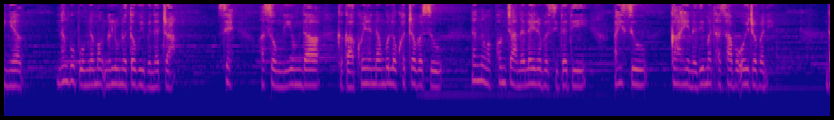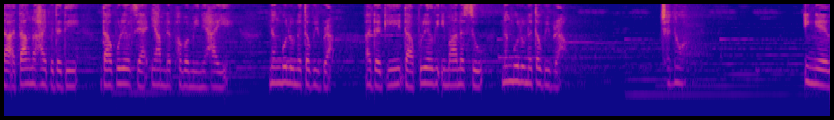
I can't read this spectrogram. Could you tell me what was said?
ꯏꯉꯦꯜ ꯅꯪꯕꯨ ꯄꯨꯝꯅꯃꯛꯅ ꯂꯨꯅ ꯇꯧꯕꯤꯕ ꯅꯠꯇ꯭ꯔꯥ ꯁꯦ ꯑꯁꯣꯝꯒꯤ ꯌꯨꯝꯗ ꯀꯀꯥ ꯈꯣꯏꯅ ꯅꯪꯕꯨ ꯂꯧꯈꯠꯇ꯭ꯔꯕꯁꯨ ꯅꯪꯅ ꯃꯐꯝ ꯆꯥꯅ ꯂꯩꯔꯕꯁꯤꯗꯗꯤ ꯑꯩꯁꯨ ꯀꯥ ꯍꯦꯟꯅꯗꯤ ꯃꯊꯥ ꯁꯥꯕ ꯑꯣꯏꯗ꯭ꯔꯕꯅꯤ ꯗꯥ ꯑꯇꯥꯡꯅ ꯍꯥꯏꯕꯗꯗꯤ ꯗꯥ ꯄꯨꯔꯦꯜꯁꯦ ꯌꯥꯝꯅ ꯐꯕ ꯃꯤꯅꯤ ꯍꯥꯏꯌꯦ ꯅꯪꯕꯨ ꯂꯨꯅ ꯇꯧꯕꯤꯕ꯭ꯔꯥ ꯑꯗꯒꯤ ꯗꯥ ꯄꯨꯔꯦꯜꯒꯤ ꯏꯃꯥꯅꯁꯨ ꯅꯪꯕꯨ ꯂꯨꯅ ꯇꯧꯕꯤꯕ꯭ꯔꯥ ꯆꯅꯨ ꯏꯉꯦꯜ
